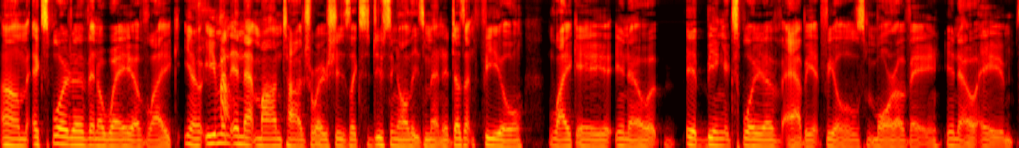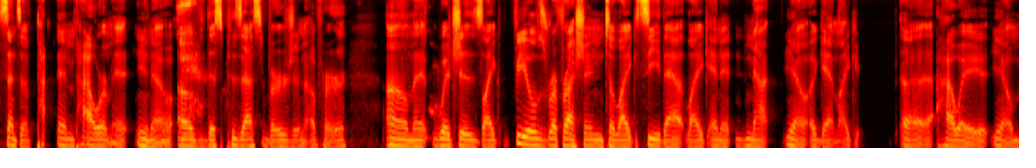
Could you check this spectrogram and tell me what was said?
um, exploitative in a way of like, you know, even oh. in that montage where she's like seducing all these men, it doesn't feel like a you know it being exploitive abby it feels more of a you know a sense of p- empowerment you know yeah. of this possessed version of her um it, which is like feels refreshing to like see that like and it not you know again like uh how a you know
